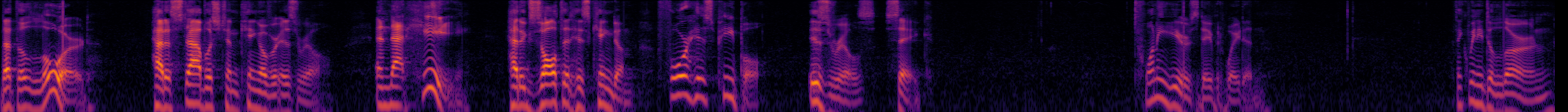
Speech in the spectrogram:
that the Lord had established him king over Israel, and that he had exalted his kingdom for his people, Israel's sake. 20 years David waited. I think we need to learn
